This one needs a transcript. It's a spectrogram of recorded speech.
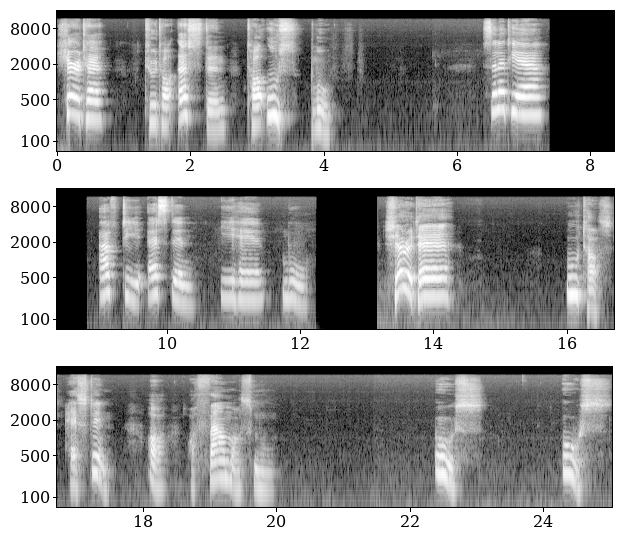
Sherite tuta estin ta us mu. Seletia afti estin ihe mu. Sherite utos estin o ophthalmos mu. Us, us,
